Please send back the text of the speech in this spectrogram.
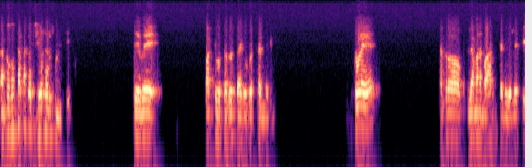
তাকো কথা তাকো জিও থরো শুনিছি তেবে পাছউ তরর তাকো গব তান্ডি তউলে আত্রা ফিলা মানে বাহারতে গলে কি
